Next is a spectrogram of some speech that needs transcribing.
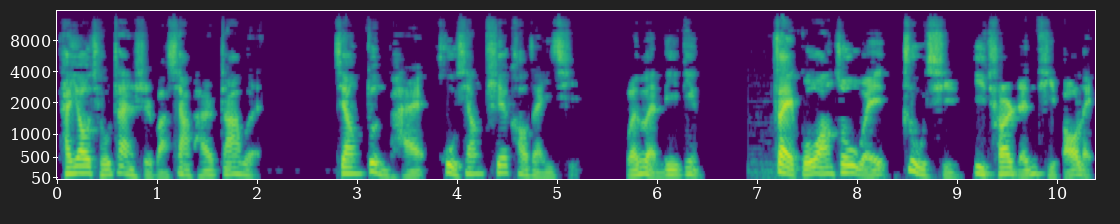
他要求战士把下盘扎稳，将盾牌互相贴靠在一起，稳稳立定，在国王周围筑起一圈人体堡垒。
